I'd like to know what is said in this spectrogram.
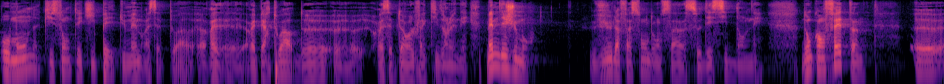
au monde qui sont équipés du même répertoire de euh, récepteurs olfactifs dans le nez, même des jumeaux, vu la façon dont ça se décide dans le nez. Donc en fait, euh,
